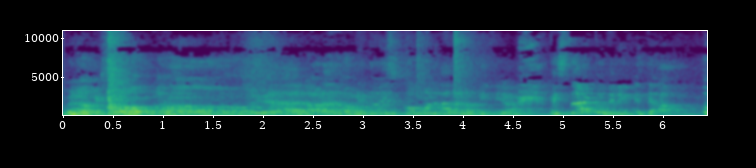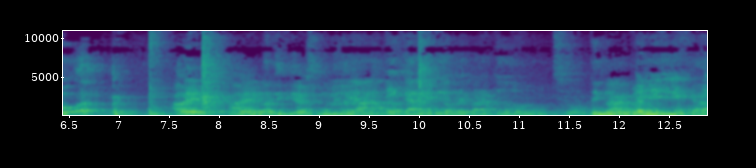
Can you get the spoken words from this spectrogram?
Bueno, que son como... ya, La hora del momento es cómo le dan la noticia. Exacto, tienen que. oh, ah, ah. A ver, a ver, noticias. noticias Ya, frescas. el Carmen lo prepara todo mucho. Tengo que En el planificar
